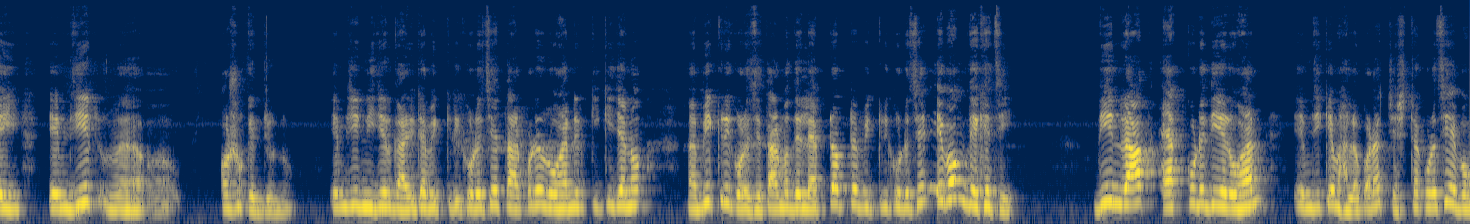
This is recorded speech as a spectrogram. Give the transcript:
এই এমজির অসুখের জন্য। এমজি নিজের গাড়িটা বিক্রি করেছে, তারপরে রোহানের কী কী যেন বিক্রি করেছে, তার মধ্যে ল্যাপটপটা বিক্রি করেছে, এবং দেখেছি দিন রাত এক করে দিয়ে রোহান এমজিকে ভালো করার চেষ্টা করেছে এবং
